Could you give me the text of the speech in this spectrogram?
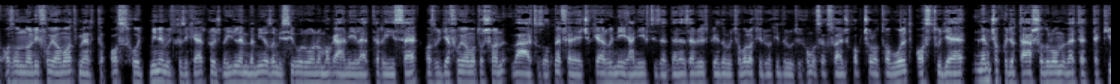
azonnali folyamat, mert az, hogy mi nem ütközik erkölcsbe, illembe, mi az, ami szigorúan a magánélet része, az ugye folyamatosan változott. Ne felejtsük el, hogy néhány évtizeddel ezelőtt például, hogyha valakiről kiderült, hogy homoszexuális kapcsolata volt, azt ugye nem csak, hogy a társadalom vetette ki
